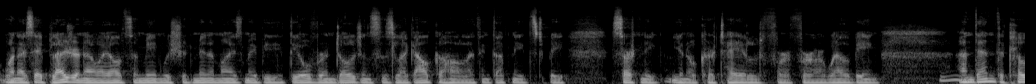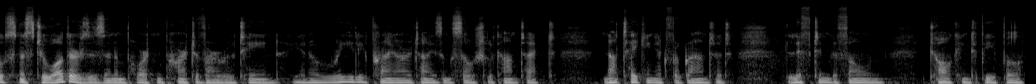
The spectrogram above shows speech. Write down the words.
when I say pleasure now, I also mean we should minimize maybe the overindulgences like alcohol. I think that needs to be certainly, you know, curtailed for, for our well being. Mm. And then the closeness to others is an important part of our routine, you know, really prioritizing social contact, not taking it for granted, lifting the phone, talking to people,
